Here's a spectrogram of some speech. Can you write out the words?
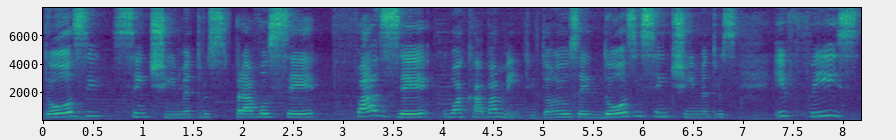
12 centímetros para você fazer o acabamento. Então, eu usei 12 centímetros e fiz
